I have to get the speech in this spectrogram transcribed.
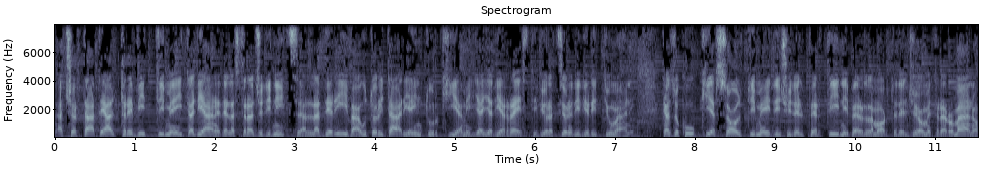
accertate altre vittime italiane della strage di Nizza, la deriva autoritaria in Turchia, migliaia di arresti, violazione di diritti umani. Caso Cucchi, assolti i medici del Pertini per la morte del geometra romano,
